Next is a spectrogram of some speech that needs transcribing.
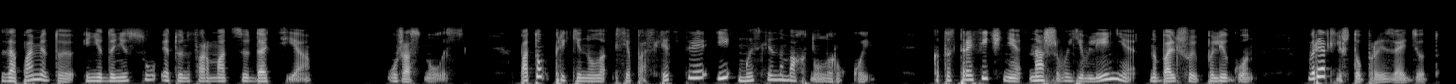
запамятую и не донесу эту информацию до Тиа. Ужаснулась. Потом прикинула все последствия и мысленно махнула рукой. Катастрофичнее нашего явления на большой полигон вряд ли что произойдет.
